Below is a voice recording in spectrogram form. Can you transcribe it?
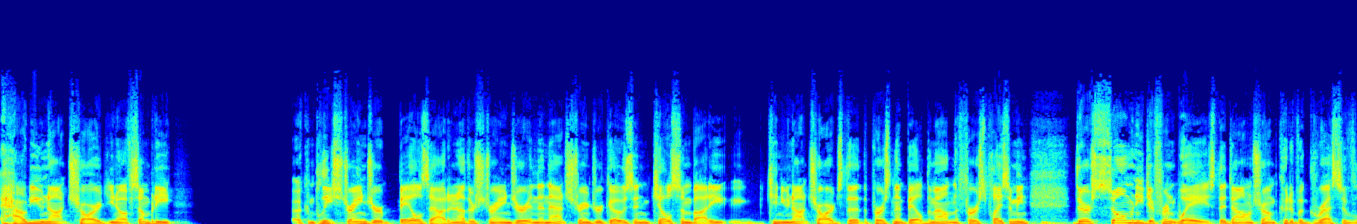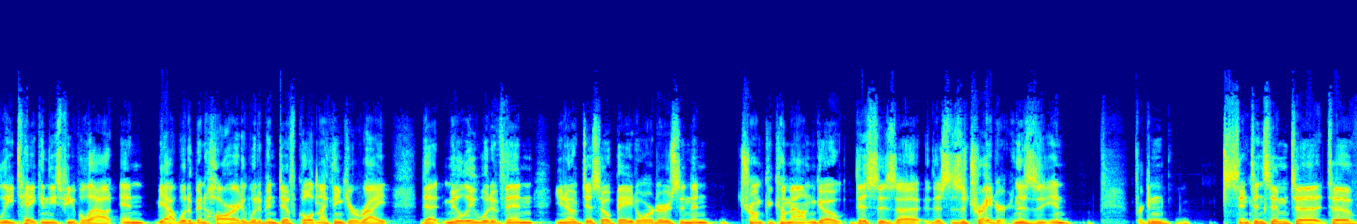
How do you not charge? You know, if somebody a complete stranger bails out another stranger and then that stranger goes and kills somebody, can you not charge the, the person that bailed them out in the first place? I mean, there are so many different ways that Donald Trump could have aggressively taken these people out. And yeah, it would have been hard. It would have been difficult. And I think you're right that Milley would have then, you know, disobeyed orders and then Trump could come out and go, this is a, this is a traitor. And this is in freaking sentence him to, to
